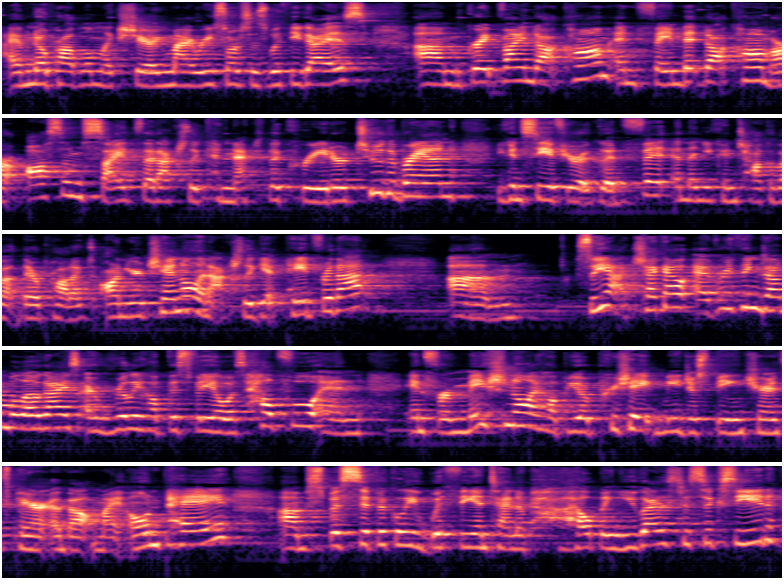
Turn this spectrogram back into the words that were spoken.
I have no problem like sharing my resources with you guys. Um, grapevine.com and famebit.com are awesome sites that actually connect the creator to the brand. You can see if you're a good fit and then you can talk about their product on your channel and actually get paid for that. Um, so yeah, check out everything down below, guys. I really hope this video was helpful and informational. I hope you appreciate me just being transparent about my own pay, um, specifically with the intent of helping you guys to succeed.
